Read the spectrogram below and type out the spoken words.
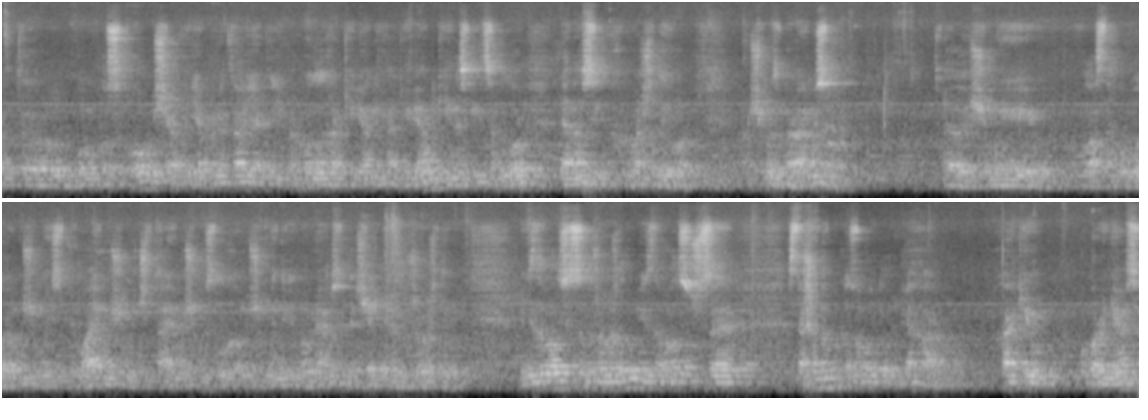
от е, бомбосховищах. Я пам'ятаю, як тоді приходили харків'яни, харків'янки, і наскільки це було для нас всіх важливо, що ми збираємося, е, що ми власне говоримо, що ми співаємо, що ми читаємо, що ми слухаємо, що ми не відмовляємося від речей, які дуже важливі. Мені здавалося, це дуже важливо, мені здавалося, що це страшенно показово для Харкова. Харків оборонявся,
